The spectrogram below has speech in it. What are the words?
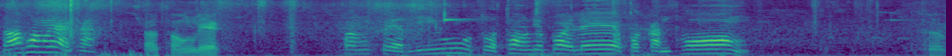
สาวท้องแรกค่ะ สาวทองแรกฟังแปดริ้วตรวจท้องเรียบร้อยแล้วประกันท้องครับ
